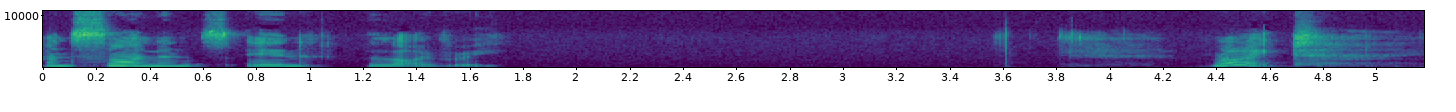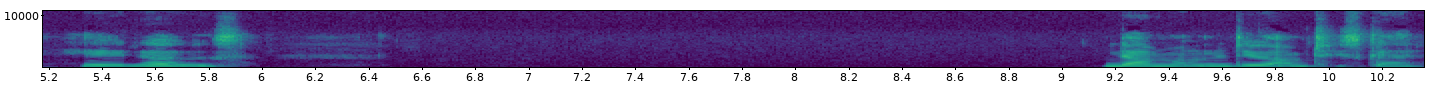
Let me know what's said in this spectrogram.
and silence in the library. Right, here goes. No, I'm not going to do it, I'm too scared.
